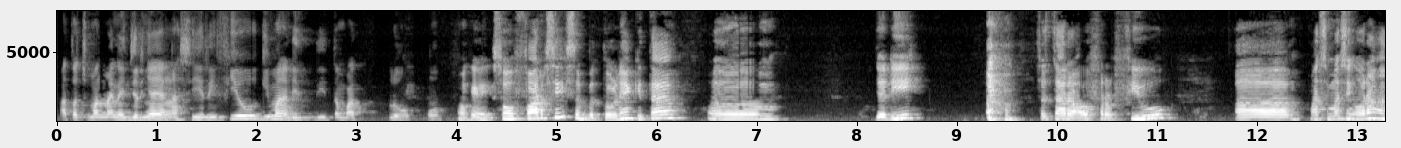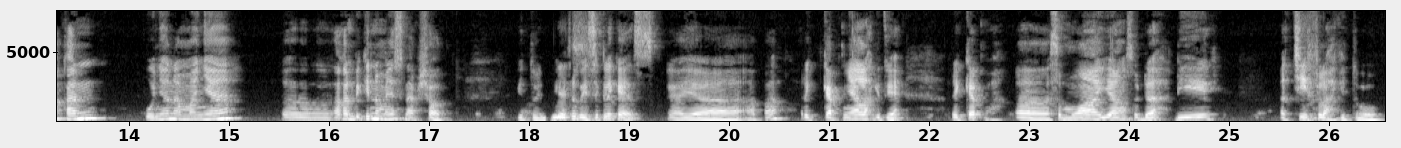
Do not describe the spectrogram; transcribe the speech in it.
atau cuman manajernya yang ngasih review gimana di, di tempat lu? Oke, okay, so far sih sebetulnya kita um, jadi secara overview masing-masing uh, orang akan punya namanya uh, akan bikin namanya snapshot gitu. Jadi yes. itu basically kayak kayak apa? recapnya lah gitu ya. Recap uh, semua yang sudah di achieve lah gitu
